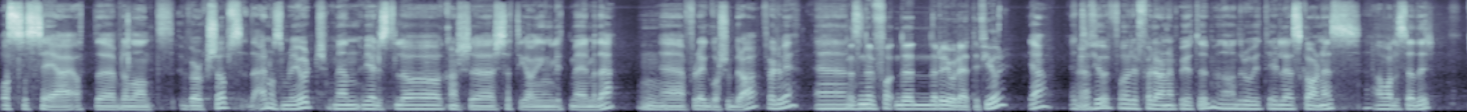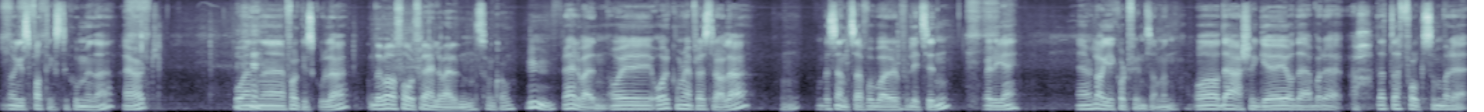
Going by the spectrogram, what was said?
Og så ser jeg at uh, blant annet workshops Det er noe som blir gjort, men vi har lyst til å kanskje sette i gang litt mer med det. Eh, for det går så bra, føler vi. Eh, Det det, dere gjorde etter fjor? ja, etter Ja. fjor for følgerne på YouTube. Da dro vi til Skarnes, av alle steder. Norges fattigste kommune, har jeg hørt. På en eh, folkeskole Det var folk fra hele verden som kom. fra hele verden. Og i år kommer de fra Australia. Og bestemte seg for bare for litt siden. Veldig gøy. Eh, Vi lager kortfilm sammen. Og det er så gøy. og det er bare, ah, Dette er folk som bare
